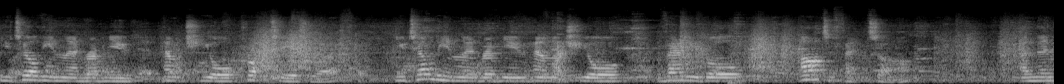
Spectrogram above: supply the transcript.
you tell the Inland Revenue how much your property is worth, you tell the Inland Revenue how much your valuable artifacts are, and then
